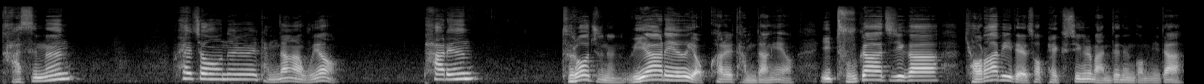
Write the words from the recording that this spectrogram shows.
가슴은 회전을 담당하고요. 팔은 들어주는 위아래의 역할을 담당해요. 이 두 가지가 결합이 돼서 백스윙을 만드는 겁니다.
